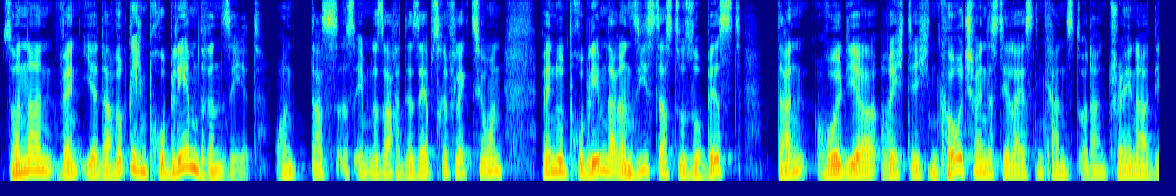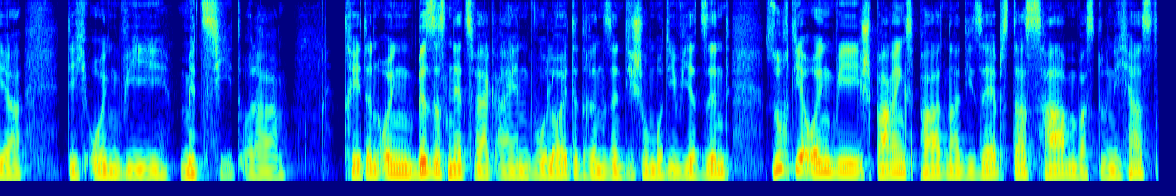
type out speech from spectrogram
Sondern wenn ihr da wirklich ein Problem drin seht, und das ist eben eine Sache der Selbstreflexion, wenn du ein Problem darin siehst, dass du so bist, dann hol dir richtig einen Coach, wenn du es dir leisten kannst, oder einen Trainer, der dich irgendwie mitzieht oder trete in irgendein Business-Netzwerk ein, wo Leute drin sind, die schon motiviert sind. Such dir irgendwie Sparingspartner, die selbst das haben, was du nicht hast.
